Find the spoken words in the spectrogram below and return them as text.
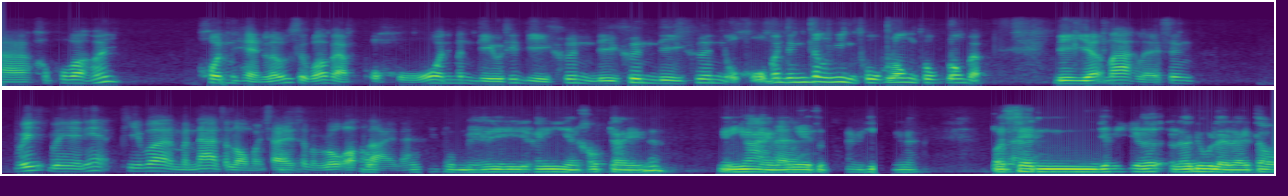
มาเขาพบว่าเฮ้ยคนเห็นแล้วรู้สึกว่าแบบโอ้โหนี่มันดีลที่ดีขึ้นดีขึ้นดีขึ้นโอ้โหมันยังต้องยิ่งถูกลงถูกลงแบบ ดีเยอะมากเลย ซึ่งเวเวเนี่ยพี่ว่ามันน่าจะลองมาใช้สำหรับโลกออฟไลน์นะผมให้ให้เฮียเข้าใจนะง่ายๆนะเออเวสุดท้ายนะเปอร์เซ็นต์เยอะๆแล้วดูหลาย ๆ ต่อ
